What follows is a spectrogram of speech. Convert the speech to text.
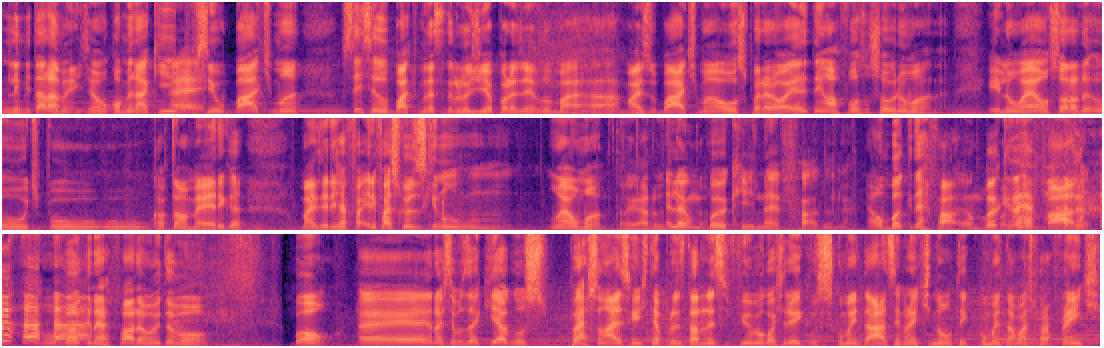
limitadamente. Vamos combinar que, É. se o Batman... Não sei se é o Batman dessa trilogia, por exemplo, mas, mas o Batman ou super-herói, ele tem uma força sobre-humana. Ele não é um soldado, o, tipo, o Capitão América, mas ele já fa- ele faz coisas que não, não é humano, tá ligado? Ele é um Buck nerfado, né? É um Buck nerfado. É um Buck nerfado. um Buck nerfado é muito bom. Bom, é, nós temos aqui alguns personagens que a gente tem apresentado nesse filme. Eu gostaria que vocês comentassem, pra gente não ter que comentar mais pra frente.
